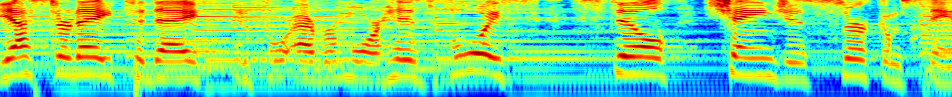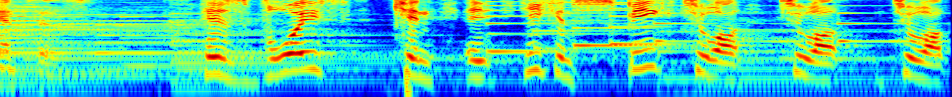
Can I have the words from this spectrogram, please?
yesterday, today, and forevermore. His voice still changes circumstances. His voice can, he can speak to a, to a, to a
